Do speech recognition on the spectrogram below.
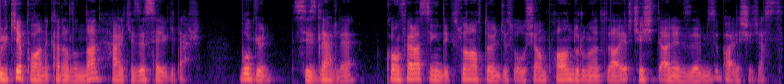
Ülke Puanı kanalından herkese sevgiler. Bugün sizlerle konferans ligindeki son hafta öncesi oluşan puan durumuna dair çeşitli analizlerimizi paylaşacağız.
